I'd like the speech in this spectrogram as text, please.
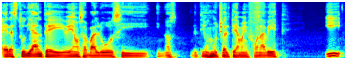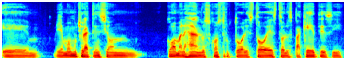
era estudiante y veíamos a Balús y, y nos metimos mucho al tema Infonavit. Y eh, me llamó mucho la atención cómo manejaban los constructores todo esto, los paquetes. Y,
